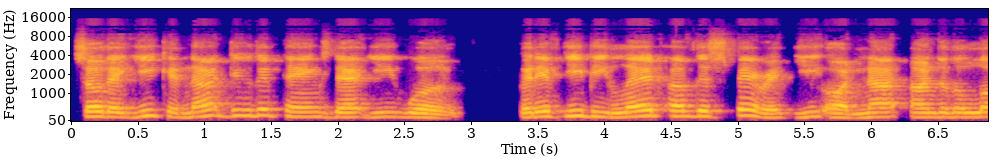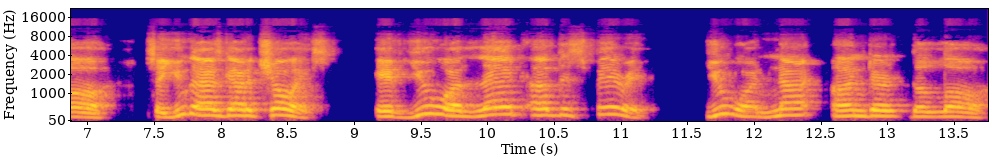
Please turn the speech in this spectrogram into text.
so that ye cannot do the things that ye would. But if ye be led of the spirit, ye are not under the law. So you guys got a choice. If you are led of the Spirit, you are not under the law.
